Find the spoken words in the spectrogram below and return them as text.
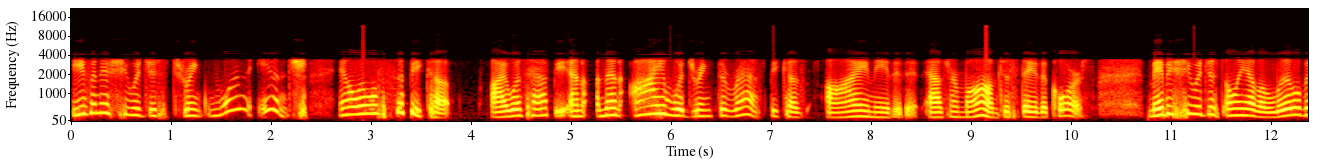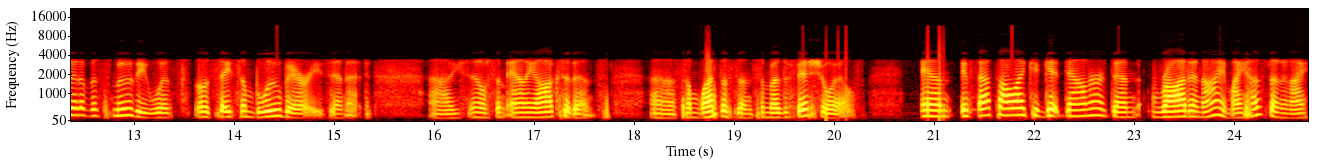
even if she would just drink one inch in a little sippy cup, I was happy. And, and then I would drink the rest because I needed it as her mom to stay the course. Maybe she would just only have a little bit of a smoothie with, let's say, some blueberries in it, uh, you know, some antioxidants, uh, some lecithin, some of the fish oils. And if that's all I could get down her, then Rod and I, my husband and I,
